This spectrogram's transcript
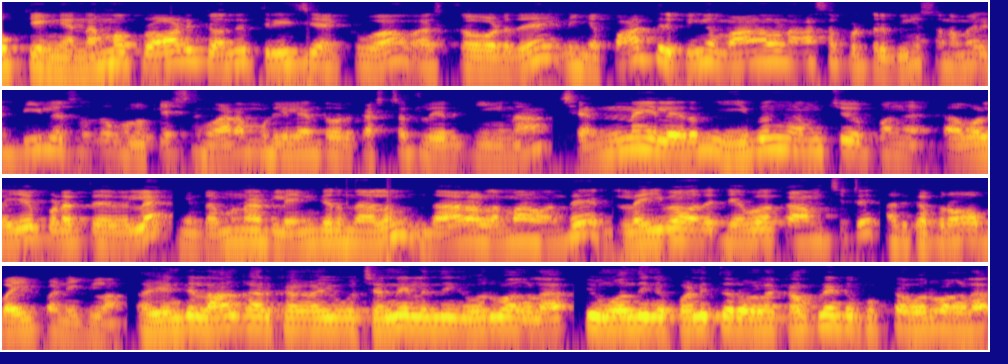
ஓகேங்க நம்ம ப்ராடக்ட் வந்து த்ரீ ஜி அக்வா வஸ்கோவோடது நீங்க பார்த்திருப்பீங்க. வாங்கலாம்னு ஆசைப்பட்டிருப்பீங்க. சொன்ன மாதிரி டீலர்ஸ் வந்து உங்க லொகேஷனுக்கு வர முடியலன்ற ஒரு கஷ்டத்துல இருக்கீங்கன்னா சென்னையில இருந்து இவங்க அமுச்சு வைப்பாங்க. கவலையே பட தேவையில்லை. நீங்க தமிழ்நாட்டுல எங்க இருந்தாலும் தாராளமா வந்து லைவா வந்து டெவோ காமிச்சிட்டு அதுக்கப்புறமா பை பண்ணிக்கலாம். எங்க லாங்கா இருக்காங்க இவங்க சென்னையில இருந்து இங்க வருவாங்களா? இவங்க வந்து இங்க பண்ணி தருவாங்களா? கம்ப்ளைண்ட் கூப்பிட்டா வருவாங்களா?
